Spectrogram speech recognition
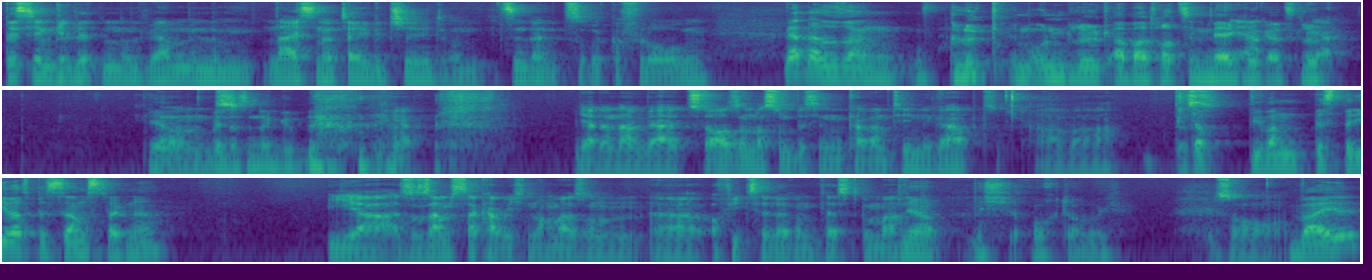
bisschen gelitten und wir haben in einem nice Hotel gechillt und sind dann zurückgeflogen. Wir hatten also sozusagen Glück im Unglück, aber trotzdem mehr Glück als Glück. Ja, Und- wenn das Sinn dann gibt. Ja, ja. Ja, dann haben wir halt zu Hause noch so ein bisschen Quarantäne gehabt, aber Ich glaube, wir waren bis bei dir war es bis Samstag, ne? Ja, also Samstag habe ich nochmal so einen äh, offizielleren Test gemacht. Ja, ich auch, glaube ich. So, Weil,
